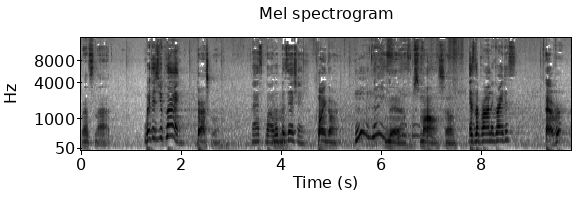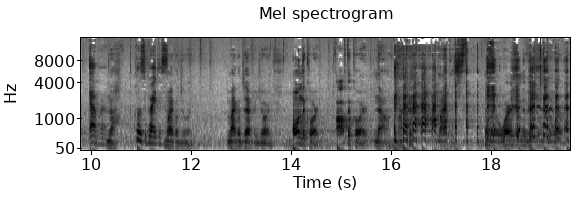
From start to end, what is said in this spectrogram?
that's not Where did you play? basketball. Basketball. What position? Point guard. Mm, nice. Yeah, nice, nice. small. So Is LeBron the greatest? Ever? Ever. No. Who's the greatest? Michael Jordan. Michael Jeffrey Jordan. On the court. Off the court, no. Mike, is one of the worst individuals in the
